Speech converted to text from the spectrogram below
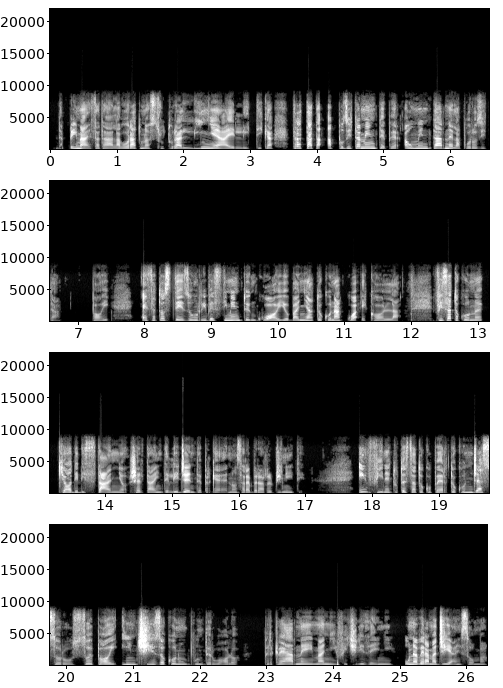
Dapprima è stata lavorata una struttura lignea ellittica trattata appositamente per aumentarne la porosità. Poi è stato steso un rivestimento in cuoio bagnato con acqua e colla, fissato con chiodi di stagno, scelta intelligente perché non sarebbero arrugginiti. Infine tutto è stato coperto con gesso rosso e poi inciso con un punteruolo, per crearne i magnifici disegni. Una vera magia, insomma.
